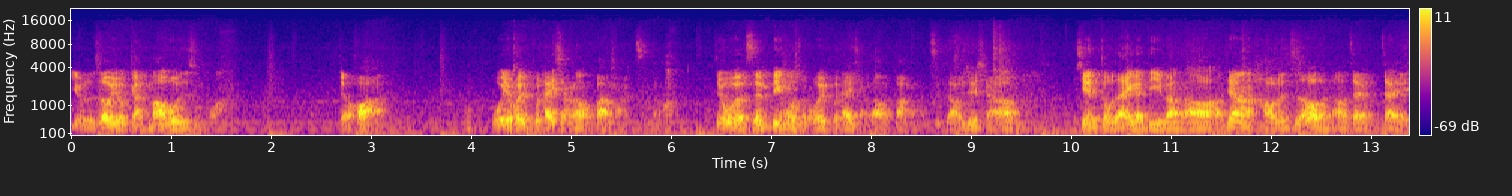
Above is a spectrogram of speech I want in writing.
有的时候有感冒或者什么的话，我也会不太想让我爸妈知道。就我有生病或什么，我也不太想让我爸妈知道。我就想要先躲在一个地方，然后好像好了之后，然后再再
